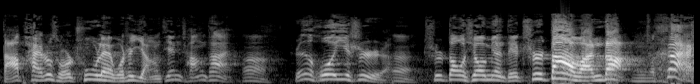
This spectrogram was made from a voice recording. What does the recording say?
打派出所出来，我是仰天长叹，啊，人活一世啊，嗯。吃刀削面得吃大碗的，嗯，嗨，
